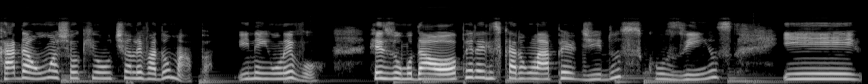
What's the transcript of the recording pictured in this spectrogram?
cada um achou que um tinha levado o um mapa e nenhum levou. Resumo da ópera: eles ficaram lá perdidos com os vinhos e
